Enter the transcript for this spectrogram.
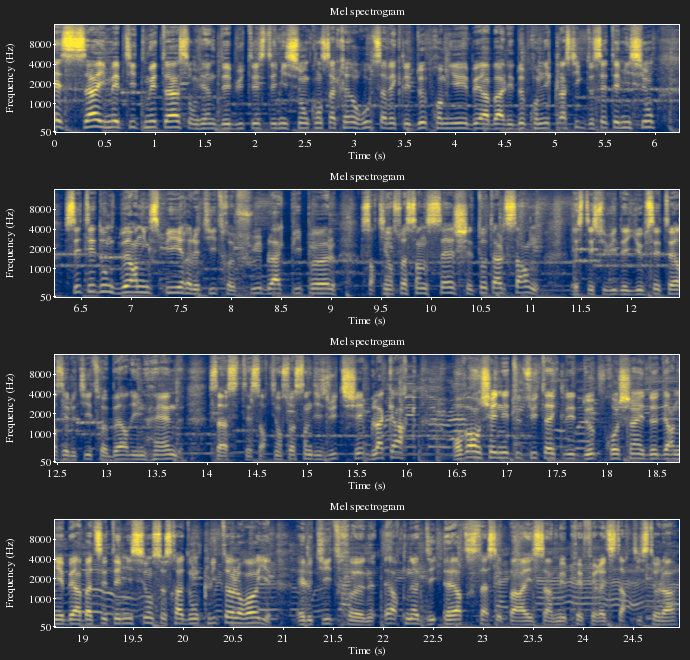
Yes, ça y mes petites métas, on vient de débuter cette émission consacrée aux roots avec les deux premiers BABA, les deux premiers classiques de cette émission. C'était donc Burning Spear et le titre Free Black People, sorti en 76 chez Total Sound. Et c'était suivi des Setters et le titre Bird in Hand, ça c'était sorti en 78 chez Black Ark. On va enchaîner tout de suite avec les deux prochains et deux derniers BABA de cette émission. Ce sera donc Little Roy et le titre euh, Earth Not the Earth, ça c'est pareil, c'est un mes préférés de cet artiste là.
